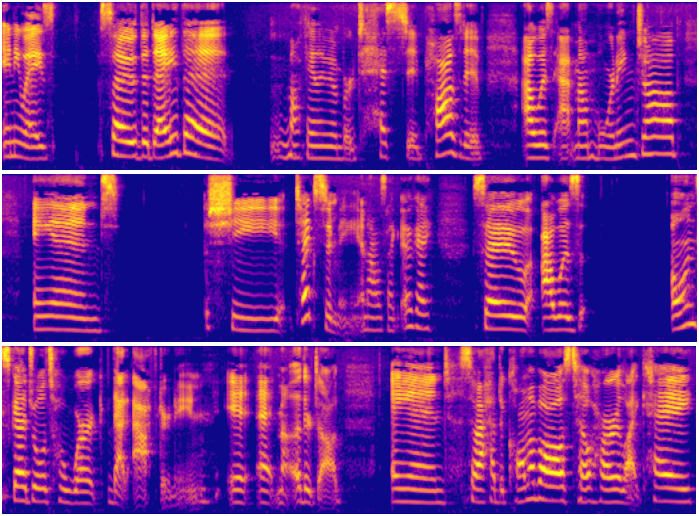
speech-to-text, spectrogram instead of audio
anyways, so the day that my family member tested positive, I was at my morning job and she texted me and I was like, okay. So I was on schedule to work that afternoon at my other job. And so I had to call my boss, tell her, like, hey,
